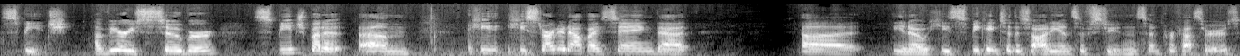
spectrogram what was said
speech, a very sober speech. But a, um, he he started out by saying that, uh, you know, he's speaking to this audience of students and professors,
